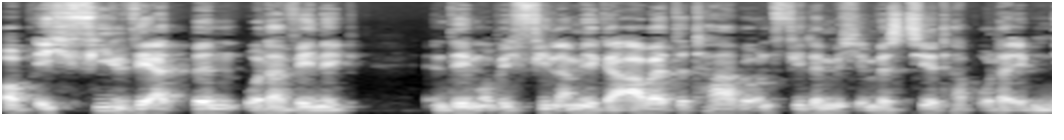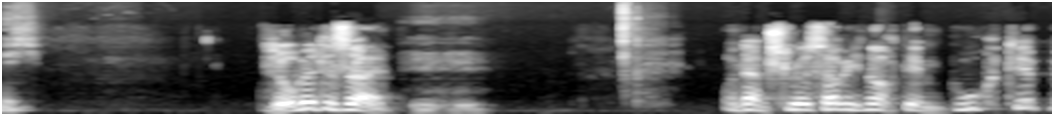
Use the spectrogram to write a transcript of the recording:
ob ich viel wert bin oder wenig, indem ob ich viel an mir gearbeitet habe und viel in mich investiert habe oder eben nicht. So wird es sein. Mhm. Und am Schluss habe ich noch den Buchtipp,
